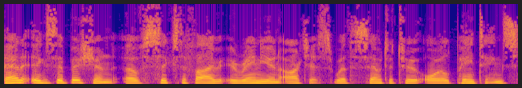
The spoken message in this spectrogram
An exhibition of 65 Iranian artists with 72 oil paintings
